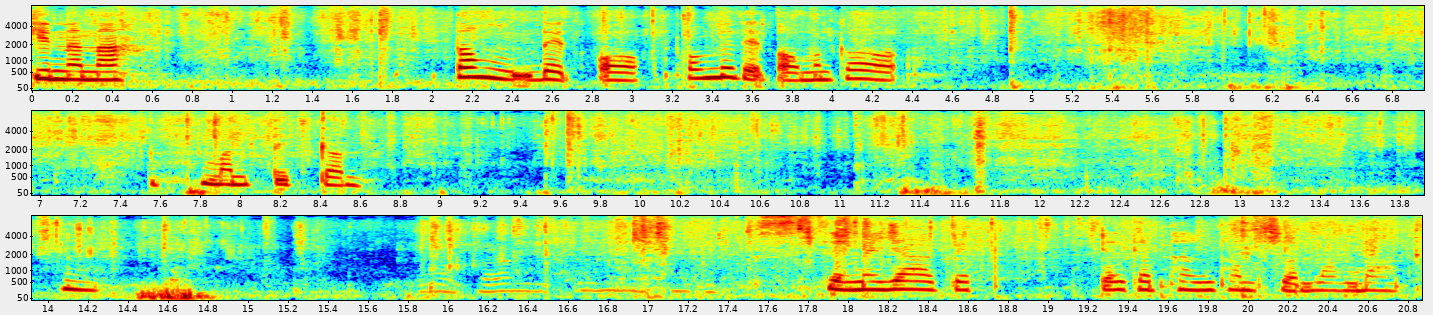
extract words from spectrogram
กินนะนะ ต้องเด็ดออก เพราะไม่เด็ดออกมันก็ มันติดกัน เสียงแม่ย่าแกแกกำลังทำสวนหลังบ้าน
